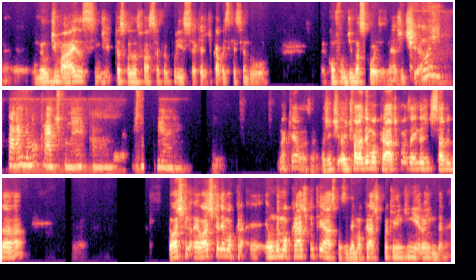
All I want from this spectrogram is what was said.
É, o meu demais, assim, de que as coisas fáceis foi por isso, é que a gente acaba esquecendo, é, confundindo as coisas, né? A gente... Hoje está mais democrático, né? A questão da viagem. Naquelas, né? A gente, a gente fala democrático, mas ainda a gente sabe da... Eu acho que, eu acho que é, democr... é um democrático, entre aspas, é democrático para quem tem dinheiro ainda, né?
